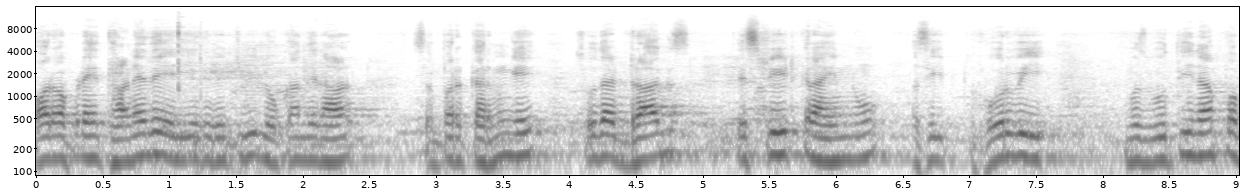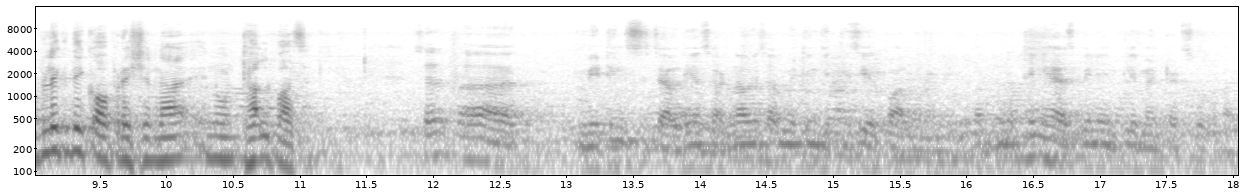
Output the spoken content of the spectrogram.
ਔਰ ਆਪਣੇ ਥਾਣੇ ਦੇ ਏਰੀਆ ਦੇ ਵਿੱਚ ਵੀ ਲੋਕਾਂ ਦੇ ਨਾਲ ਸੰਪਰਕ ਕਰਨਗੇ। ਸੋ ਦੈਟ ਡਰੱਗਸ ਤੇ ਸਟਰੀਟ ਕ੍ਰਾਈਮ ਨੂੰ ਅਸੀਂ ਹੋਰ ਵੀ ਮਜ਼ਬੂਤੀ ਨਾਲ ਪਬਲਿਕ ਦੀ ਕੋਆਪਰੇਸ਼ਨ ਨਾਲ ਇਹਨੂੰ ਠੱਲ ਪਾ ਸਕੀਏ ਸਰ ਮੀਟਿੰਗਸ ਚੱਲਦੀਆਂ ਸਾਡੇ ਨਾਲ ਵੀ ਸਭ ਮੀਟਿੰਗ ਕੀਤੀ ਸੀ ਹਰਪਾਲ ਨੇ but nothing has been implemented so far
